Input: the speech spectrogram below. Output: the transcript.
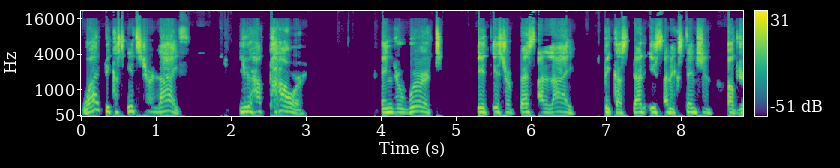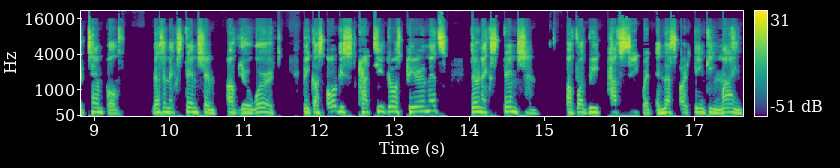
Why? Because it's your life. You have power. And your word, it is your best ally because that is an extension of your temple. That's an extension of your word because all these cathedrals, pyramids, they're an extension of what we have secret, and that's our thinking mind.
